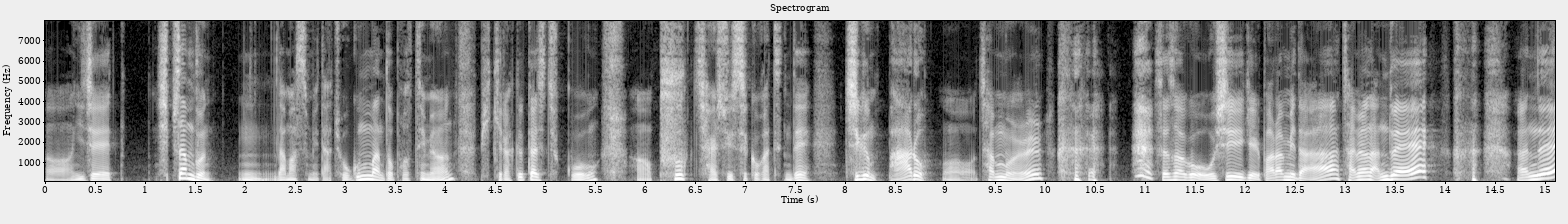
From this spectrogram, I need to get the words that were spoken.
어, 이제 13분 음, 남았습니다. 조금만 더 버티면 비키라 끝까지 듣고 어, 푹 잘 수 있을 것 같은데 지금 바로 어, 찬물 세수하고 오시길 바랍니다. 자면 안 돼. 안 돼.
